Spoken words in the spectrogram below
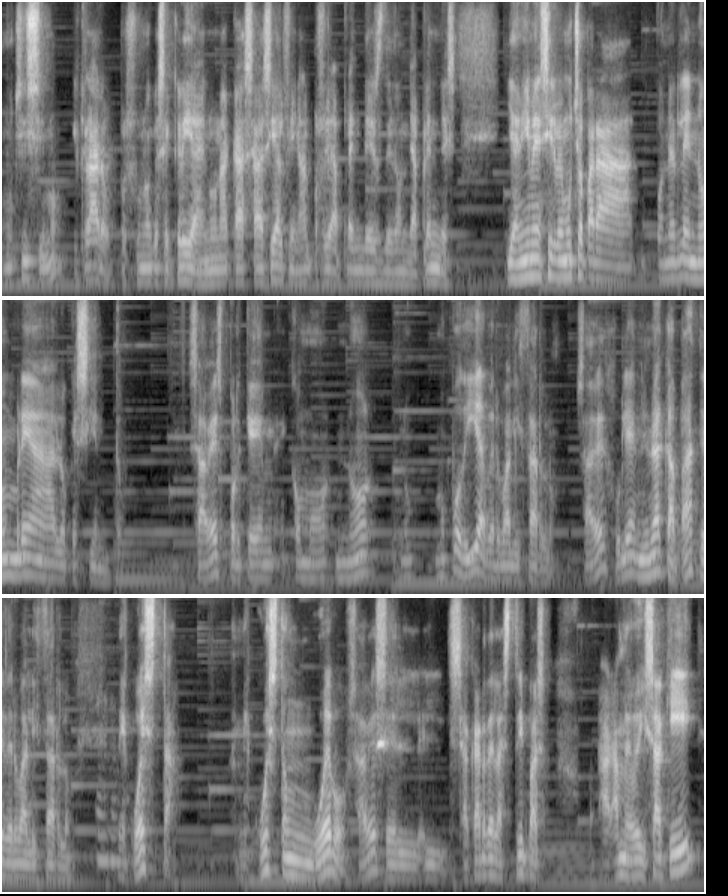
muchísimo. Y claro, pues uno que se cría en una casa así, al final pues ya aprendes de donde aprendes. Y a mí me sirve mucho para ponerle nombre a lo que siento, ¿sabes? Porque como no no, podía verbalizarlo, ¿sabes, Julia? Ni era capaz de verbalizarlo. Me cuesta, me cuesta un huevo, ¿sabes? El, sacar de las tripas. Ahora me oís aquí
